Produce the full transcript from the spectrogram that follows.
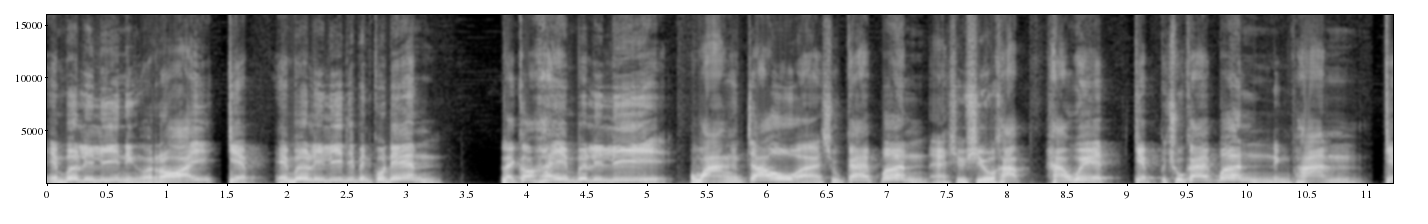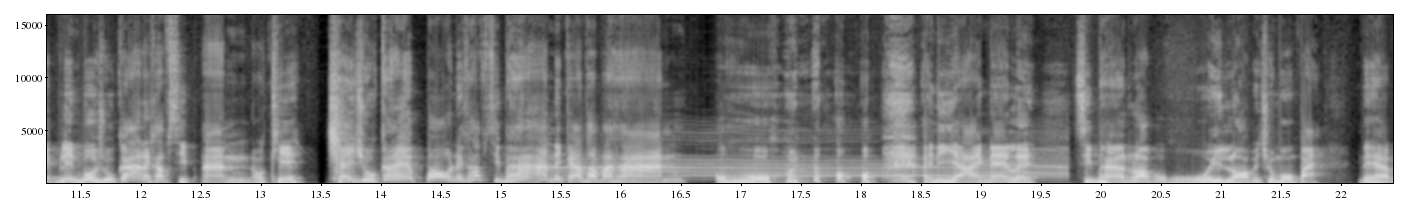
เอมเบอร์ลิลี่100 เก็บเอมเบอร์ลิลี่ที่เป็นโกลเด้น แล้วก็ให้เอมเบอร์ลิลี่วางเจ้าชูการ์เปิลอ่าชิวๆครับฮาเวดเก็บชูการ์เปิล1,000เก็บเรนโบว์ชูการ์นะครับ10อัน โอเค ใช้ชูการ์แอปเปิลนะครับ15อันในการทำอาหาร โอ้โห อันนี้ยากแน่เลย15รอบ โอ้โห รอเป็นชั่วโมงไปนะครับ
